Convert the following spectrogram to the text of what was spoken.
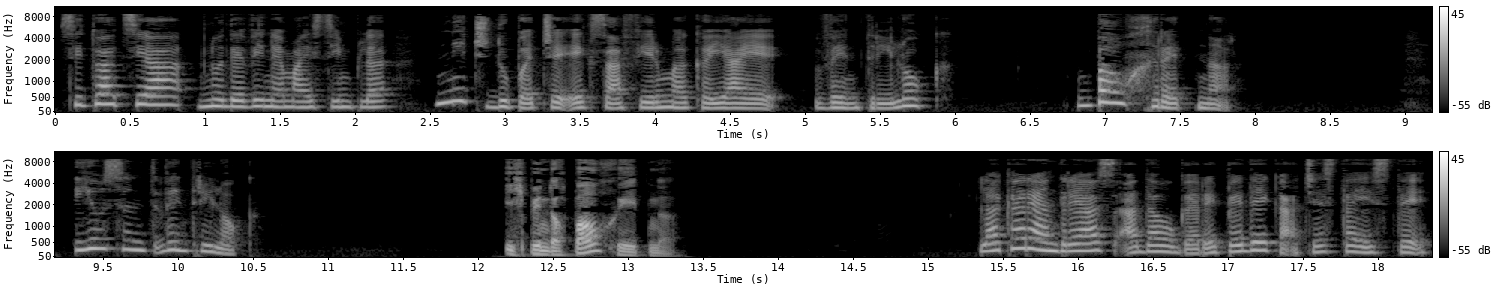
Situația nu devine mai simplă nici după ce ex afirmă că ea e ventriloc. Bauchredner. Eu sunt ventriloc. Ich bin doch Bauchredner. La care Andreas adaugă repede că acesta este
